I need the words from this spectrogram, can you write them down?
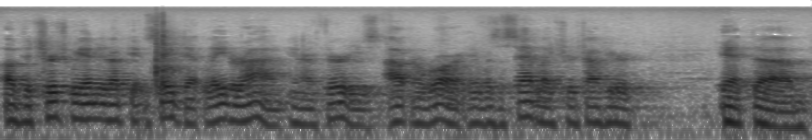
of the church we ended up getting saved at later on in our 30s out in Aurora. It was a satellite church out here at uh,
